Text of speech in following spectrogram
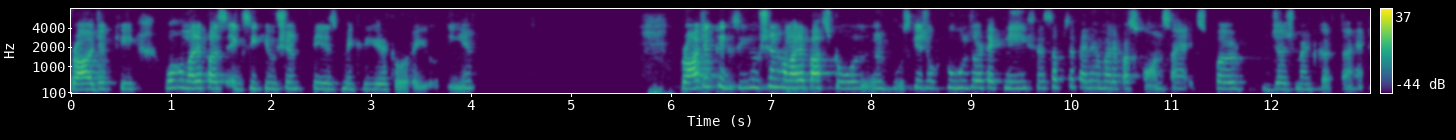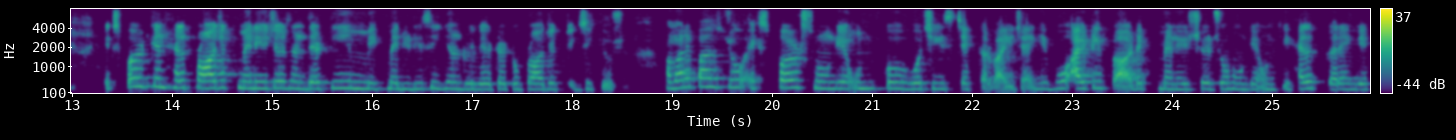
प्रोजेक्ट की, वो हमारे पास एग्जीक्यूशन फ़ेज़ में क्रिएट हो रही होती हैं। प्रोजेक्ट एग्जीक्यूशन हमारे पास टूल उसके जो टूल्स और टेक्निक्स हैं, सबसे पहले हमारे पास कौन सा है? एक्सपर्ट जजमेंट करता है। Expert can help project managers and their team make many decision related to project execution हमारे पास जो एक्सपर्ट्स होंगे, उनको वो चीज़ चेक करवाई जाएगी। वो आईटी प्रोडक्ट मैनेजर जो होंगे, उनकी हेल्प करेंगे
